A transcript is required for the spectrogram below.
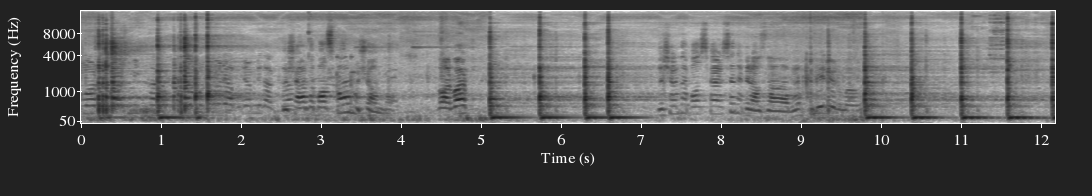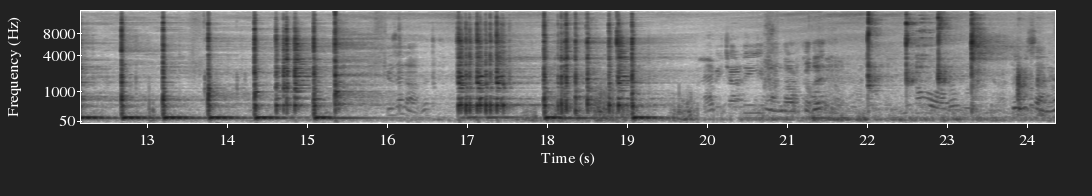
Bunlar da bir miktar. Şöyle yapacağım bir dakika. Dışarıda bas var mı şu anda? Var var. Dışarıda bas versene biraz daha abi. Veriyorum abi. Güzel abi. İyiyim ben darbukada. Tamam abi. Dur bir saniye.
